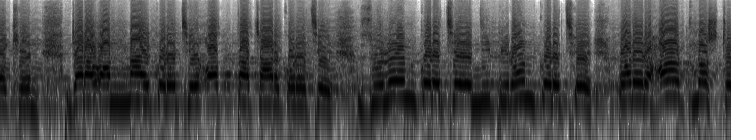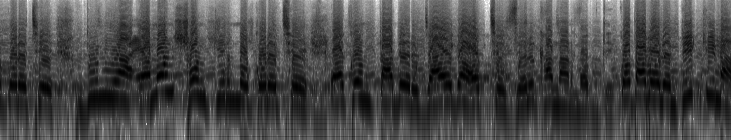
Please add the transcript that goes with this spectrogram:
দেখেন। যারা অন্যায় করেছে, অত্যাচার করেছে, জুলুম করেছে, নিপীড়ন করেছে, পরের হক নষ্ট করেছে, দুনিয়া এমন সংকীর্ণ করেছে, এখন তাদের জায়গা হচ্ছে জেলখানার মধ্যে। কথা বলেন ঠিক কি না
